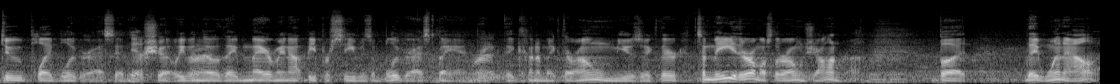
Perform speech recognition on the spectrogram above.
do play bluegrass in Yeah. their show, even Right. though they may or may not be perceived as a bluegrass band. Right. They, they kind of make their own music. They're to me, they're almost their own genre. Mm-hmm. But they went out,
